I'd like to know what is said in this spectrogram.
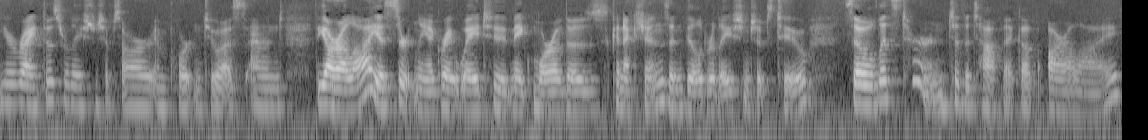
You're right. Those relationships are important to us, and the RLI is certainly a great way to make more of those connections and build relationships too. So let's turn to the topic of RLI.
